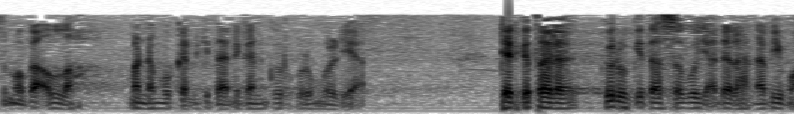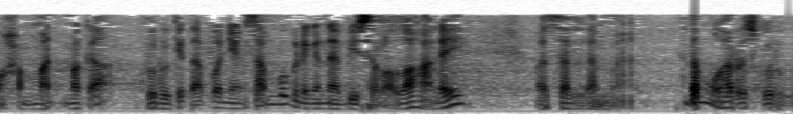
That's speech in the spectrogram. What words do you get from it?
Semoga Allah menemukan kita dengan guru-guru mulia. Dan ketahuilah guru kita sesungguhnya adalah Nabi Muhammad. Maka guru kita pun yang sambung dengan Nabi Sallallahu Alaihi. Ketemu harus guru.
